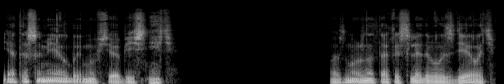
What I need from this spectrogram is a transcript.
Я-то сумел бы ему все объяснить. Возможно, так и следовало сделать.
